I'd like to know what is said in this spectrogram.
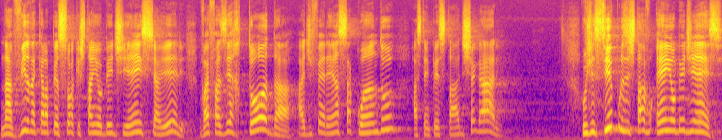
na vida daquela pessoa que está em obediência a Ele vai fazer toda a diferença quando as tempestades chegarem. Os discípulos estavam em obediência,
